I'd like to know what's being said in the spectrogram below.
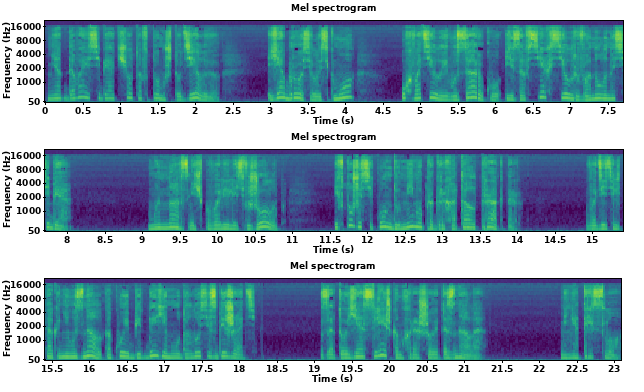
Не отдавая себе отчета в том, что делаю, я бросилась к Мо, ухватила его за руку и изо всех сил рванула на себя. Мы навзничь повалились в жёлоб, и в ту же секунду мимо прогрохотал трактор. Водитель так и не узнал, какой беды ему удалось избежать. Зато я слишком хорошо это знала. Меня трясло.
